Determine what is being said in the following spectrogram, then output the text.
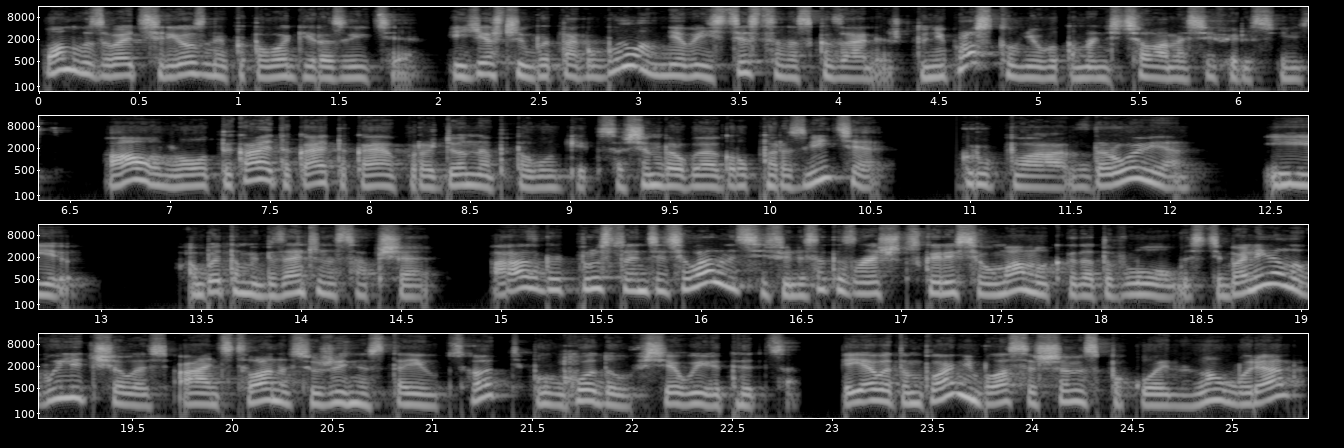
он вызывает серьезные патологии развития. И если бы так было, мне бы, естественно, сказали, что не просто у него там антитела на сифилис есть, а у него такая, такая, такая порожденная патология. Это совсем другая группа развития, группа здоровья, и об этом обязательно сообщают. А раз, говорит, просто антитела на сифилис, это значит, что, скорее всего, мама когда-то в молодости болела, вылечилась, а антитела на всю жизнь остаются. Вот, типа, года все выветрятся. И я в этом плане была совершенно спокойна. Но бурят,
